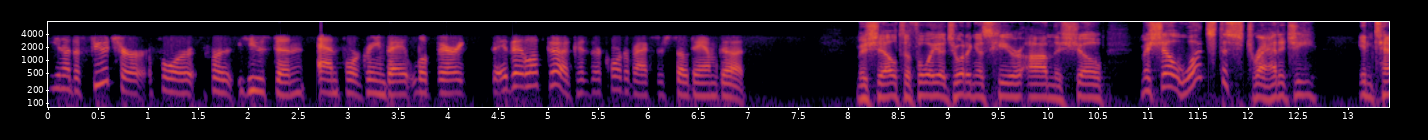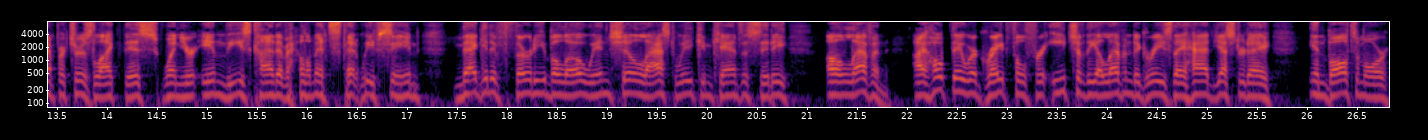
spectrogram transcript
you know, the future for for Houston and for Green Bay look very. They, look good because their quarterbacks are so damn good. Michele Tafoya joining us here on the show. Michele, what's the strategy in temperatures like this when you're in these kind of elements that we've seen? Negative 30 below wind chill last week in Kansas City 11 I hope they were grateful for each of the 11 degrees they had yesterday in Baltimore.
